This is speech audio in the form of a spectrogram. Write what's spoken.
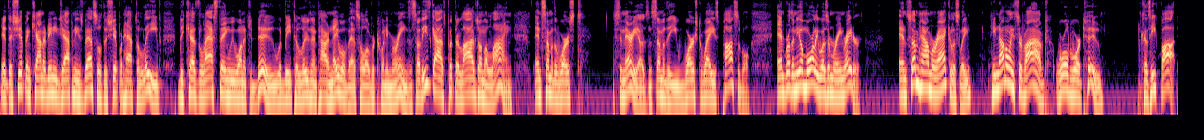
If the ship encountered any Japanese vessels, the ship would have to leave because the last thing we wanted to do would be to lose an entire naval vessel over 20 Marines. And so these guys put their lives on the line in some of the worst scenarios and some of the worst ways possible. And Brother Neil Morley was a Marine Raider. And somehow, miraculously, he not only survived World War II, because he fought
